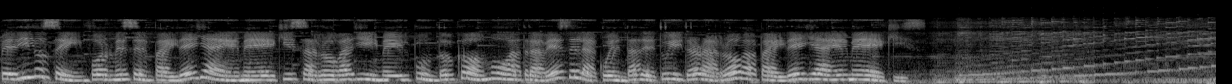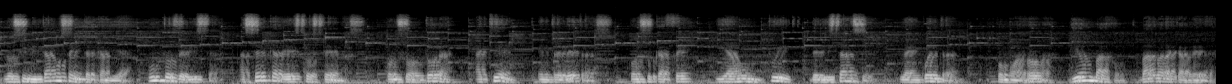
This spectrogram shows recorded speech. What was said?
Pedidos e informes en paideyamx.gmail.com o a través de la cuenta de Twitter arroba paideyamx. Los invitamos a intercambiar puntos de vista acerca de estos temas con su autora, a quien, entre letras, con su café y a un tweet de distancia, la encuentran como arroba guion bajo Bárbara Cabrera.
